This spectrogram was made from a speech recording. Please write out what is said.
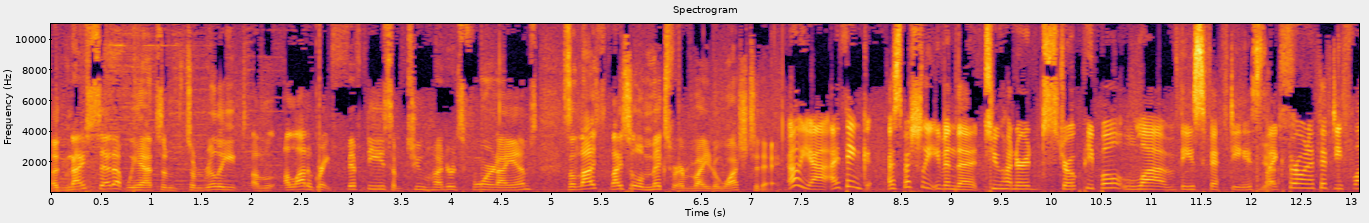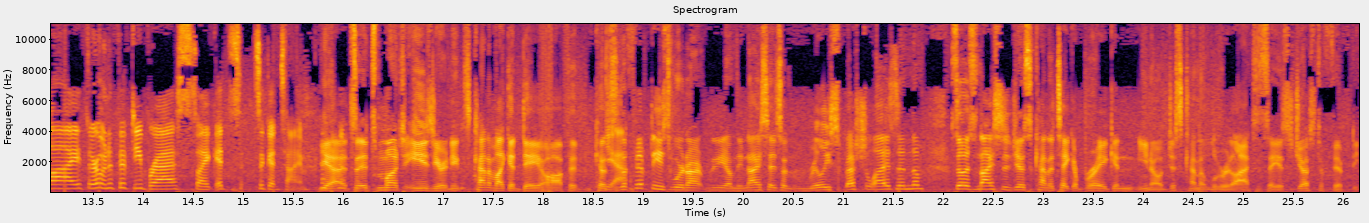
a nice setup. We had some some really a, a lot of great 50s, some 200s, 400 IMs. It's a nice nice little mix for everybody to watch today. Oh yeah, I think especially even the 200 stroke people love these 50s. Yes. Like throwing a 50 fly, throwing a 50 breast. Like it's it's a good time. yeah, it's it's much easier and it's kind of like a day off because yeah. the 50s we're not you know the United States doesn't really specialize in them, so it's nice to just kind of take a break and you know just kind of relax and say it's just a 50.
